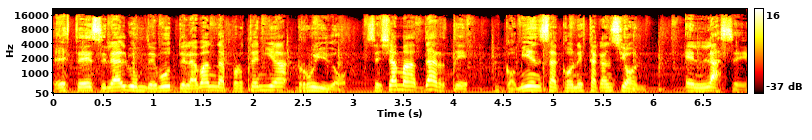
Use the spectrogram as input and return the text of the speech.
Este es el álbum debut de la banda porteña Ruido. Se llama Darte y comienza con esta canción, Enlace.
